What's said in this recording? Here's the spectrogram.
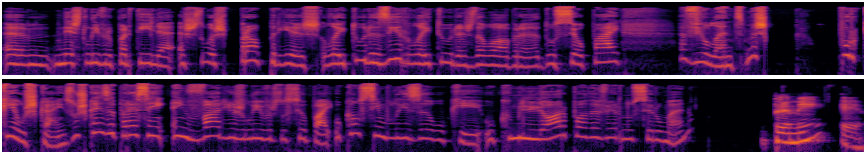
um, neste livro partilha as suas próprias leituras e releituras da obra do seu pai. A Violante, mas Porquê os cães? Os cães aparecem em vários livros do seu pai. O cão simboliza o quê? O que melhor pode haver no ser humano? Para mim, é.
